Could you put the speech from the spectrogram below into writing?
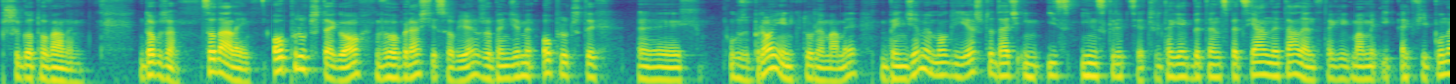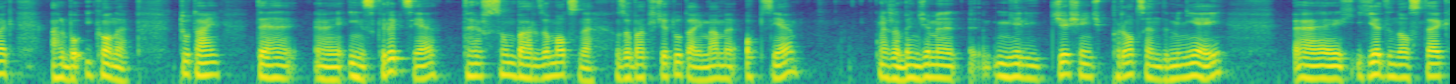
przygotowanym. Dobrze, co dalej? Oprócz tego, wyobraźcie sobie, że będziemy oprócz tych uzbrojeń, które mamy, będziemy mogli jeszcze dać im inskrypcję, czyli tak jakby ten specjalny talent, tak jak mamy ekwipunek albo ikonę. Tutaj te e, inskrypcje też są bardzo mocne. Zobaczcie tutaj, mamy opcję, że będziemy mieli 10% mniej E, jednostek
